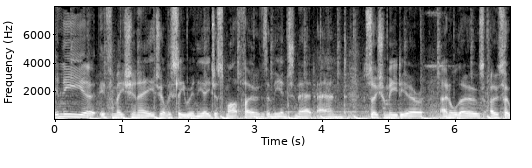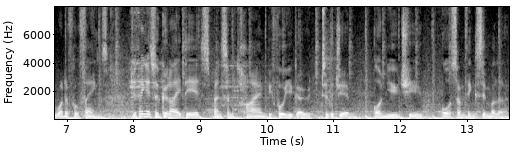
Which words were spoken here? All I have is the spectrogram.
in the uh, information age, obviously we're in the age of smartphones and the internet and social media and all those oh so wonderful things. Do you think it's a good idea to spend some time before you go to the gym on YouTube or something similar,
